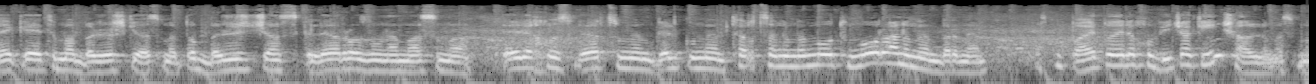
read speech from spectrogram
Եկե եթե մա բժշկի ասում, տո բժիշկ ջան սկլերոզ ունեմ ասում, երեխոս վերցում եմ, գլկում եմ, թրցնում եմ, մոտ մորանում եմ բռնեմ։ Ասում բայց այդ երեխու վիճակը ինչ ալնում, ասում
